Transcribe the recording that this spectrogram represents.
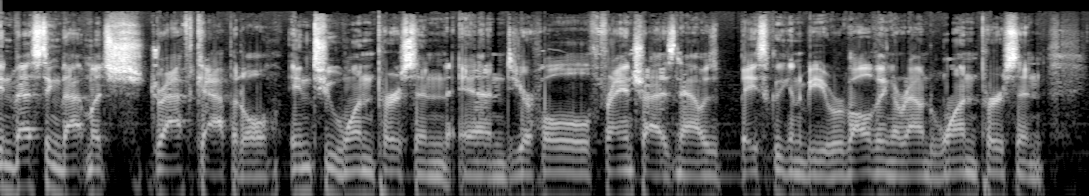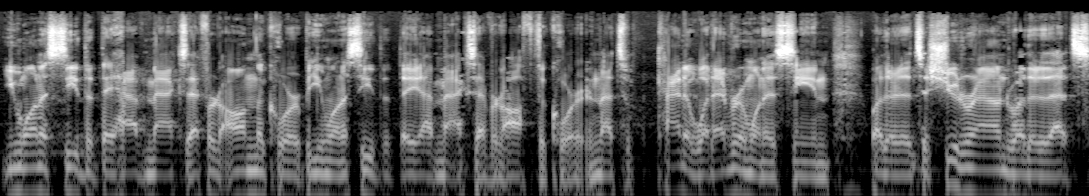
investing that much draft capital into one person and your whole franchise now is basically going to be revolving around one person, you want to see that they have max effort on the court, but you want to see that they have max effort off the court. And that's kind of what everyone has seen, whether it's a shoot around, whether that's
